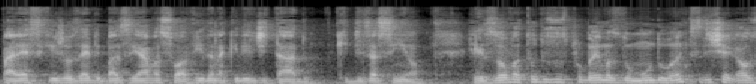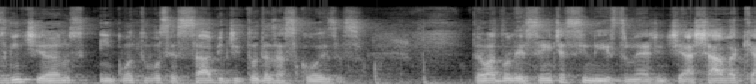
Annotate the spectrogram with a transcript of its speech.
parece que José baseava sua vida naquele ditado que diz assim, ó: Resolva todos os problemas do mundo antes de chegar aos 20 anos, enquanto você sabe de todas as coisas. Então, adolescente é sinistro, né? A gente achava que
